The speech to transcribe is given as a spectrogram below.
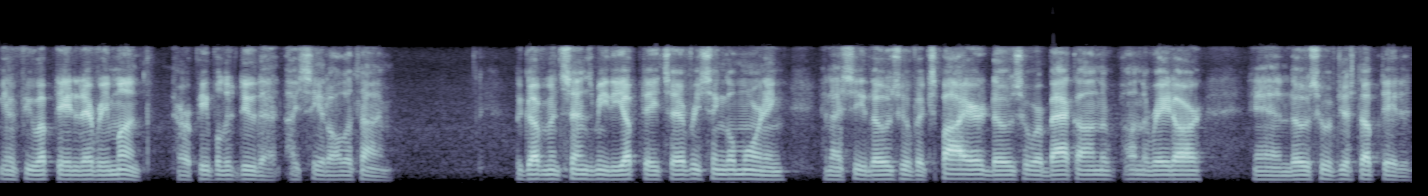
if you update it every month. There are people that do that. I see it all the time. The government sends me the updates every single morning, and I see those who have expired, those who are back on the on the radar, and those who have just updated.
